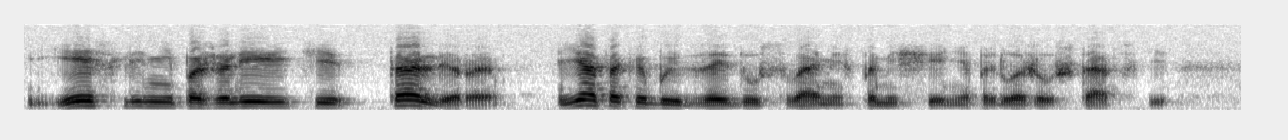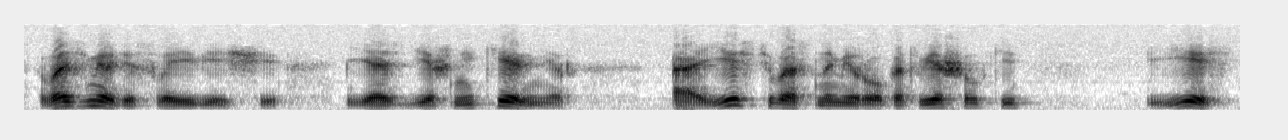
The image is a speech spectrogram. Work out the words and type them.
«Если не пожалеете Таллера, я так и быть зайду с вами в помещение», — предложил штатский. «Возьмете свои вещи. Я здешний кельнер. А есть у вас номерок от вешалки?» «Есть», —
